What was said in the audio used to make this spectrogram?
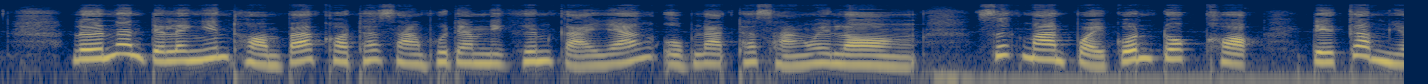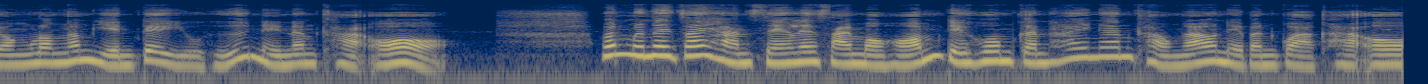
ำเหลินนั่นแต่ละยินถอมป้าคอทัสางผู้ดำนี่ขึ้นกายย่างอุบลัดทัสางไว้ลอง ซึกมานปล่อยก้นตกขอก เด็กกำยองลองง้ำเย็นแต่อยู่หื้อในนั่นค่ะอ้อวันเมื่อในใจหันแสงและสายหมอหอมเดโฮมกันให้งานข่าวเงาในบันกว่าค่ะอ้อ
